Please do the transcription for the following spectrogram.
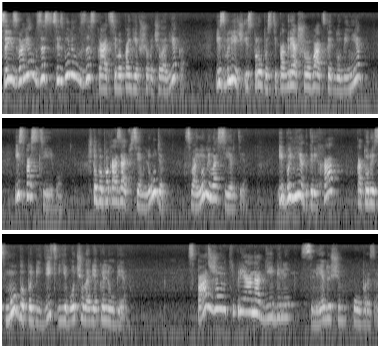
соизволил, соизволил взыскать сего погибшего человека, извлечь из пропасти погрязшего в адской глубине и спасти его, чтобы показать всем людям свое милосердие, ибо нет греха, который смог бы победить его человеколюбие. Спас же он Киприана от гибели следующим образом.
